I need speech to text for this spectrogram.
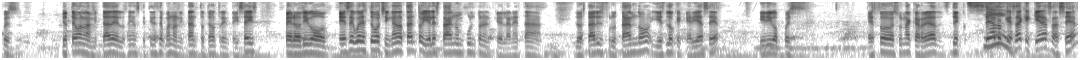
pues yo tengo la mitad de los años que tiene, ese- bueno, ni tanto, tengo 36, pero digo, ese güey estuvo chingando tanto y él está en un punto en el que la neta lo está disfrutando y es lo que quería hacer. Y digo, pues esto es una carrera, de, sea lo que sea que quieras hacer,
